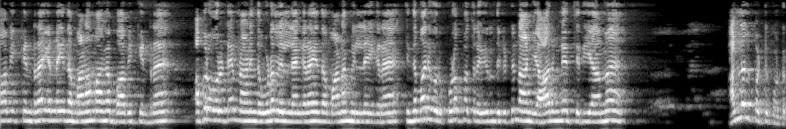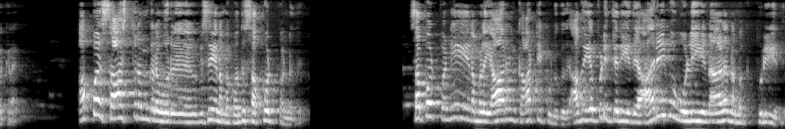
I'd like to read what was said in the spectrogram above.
பாவிக்கின்றேன் என்னை இந்த மனமாக பாவிக்கின்றேன் அப்புறம் ஒரு டைம் நான் இந்த உடல் இல்லைங்கிறேன் இந்த மனம் இல்லைங்கிறேன் இந்த மாதிரி ஒரு குழப்பத்துல இருந்துகிட்டு நான் யாருன்னே தெரியாம அல்லல் பட்டு கொண்டிருக்கிறேன். அப்ப சாஸ்திரம்ங்கிற ஒரு விஷயம் நமக்கு வந்து சப்போர்ட் பண்ணுது. சப்போர்ட் பண்ணி நம்மளை யாருன்னு காட்டி கொடுக்குது. அது எப்படி தெரியுது? அறிவு ஒளியினால நமக்கு புரியுது.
